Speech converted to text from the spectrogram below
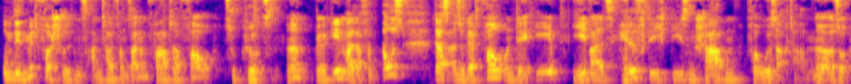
um den Mitverschuldensanteil von seinem Vater V zu kürzen. Ne? Wir gehen mal davon aus, dass also der V und der E jeweils hälftig diesen Schaden verursacht haben. Ne? Also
